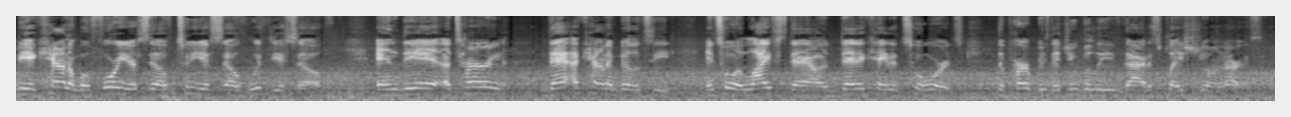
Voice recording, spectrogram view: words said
be accountable for yourself, to yourself, with yourself, and then uh, turn that accountability into a lifestyle dedicated towards the purpose that you believe God has placed you on earth.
